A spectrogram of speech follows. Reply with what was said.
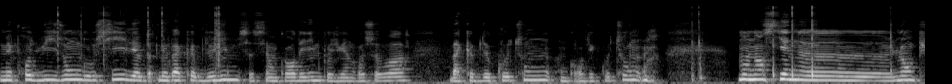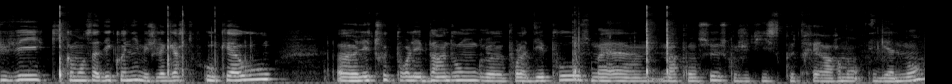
mes produits ongles aussi. Le, backup de lime, ça, c'est encore des limes que je viens de recevoir. Backup de coton, encore du coton. Mon ancienne euh, lampe UV qui commence à déconner, mais je la garde au cas où. Euh, les trucs pour les bains d'ongles, pour la dépose. Ma, ponceuse que j'utilise que très rarement également.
